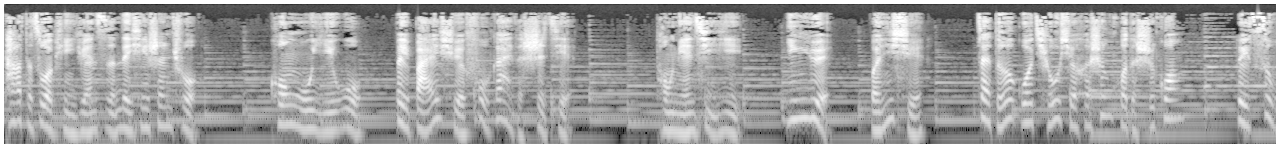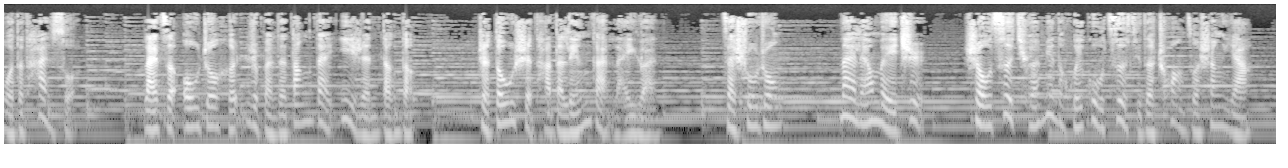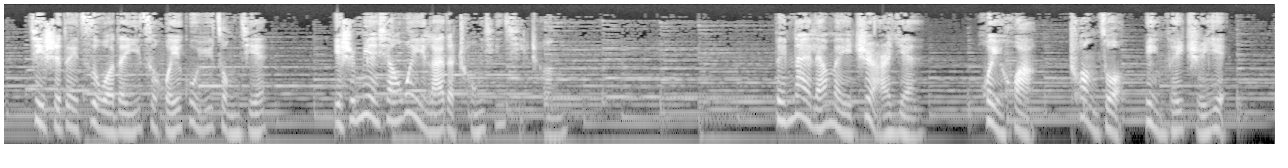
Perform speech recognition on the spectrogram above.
他的作品源自内心深处，空无一物、被白雪覆盖的世界。童年记忆、音乐、文学，在德国求学和生活的时光，对自我的探索，来自欧洲和日本的当代艺人等等，这都是他的灵感来源。在书中，奈良美智。首次全面的回顾自己的创作生涯，既是对自我的一次回顾与总结，也是面向未来的重新启程。对奈良美智而言，绘画创作并非职业，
